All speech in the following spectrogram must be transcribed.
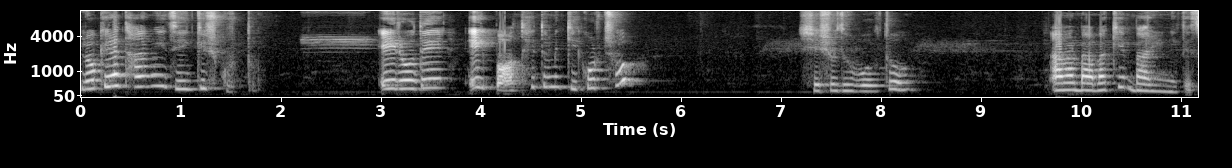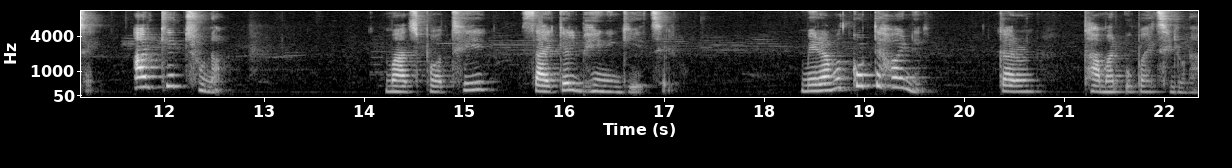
লোকেরা থামিয়ে জিজ্ঞেস করত এই রোদে, এই পথে তুমি কি করছ? সে শুধু বলতো, আমার বাবাকে বাড়ি নিতে চাই, আর কিচ্ছু না। মাঝপথে সাইকেল ভেঙে গিয়েছিল। মেরামত করতে হয়নি, কারণ থামার উপায় ছিল না।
